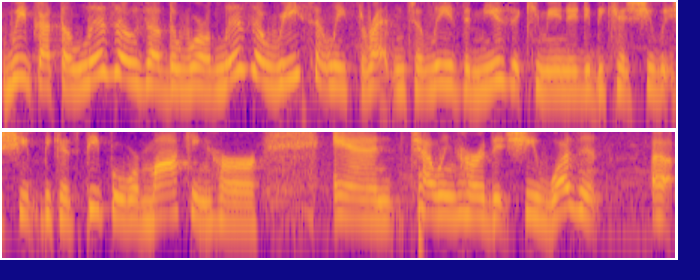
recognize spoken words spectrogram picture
We've got the Lizzos of the world. Lizzo recently threatened to leave the music community because she, she because people were mocking her and telling her that she wasn't uh,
